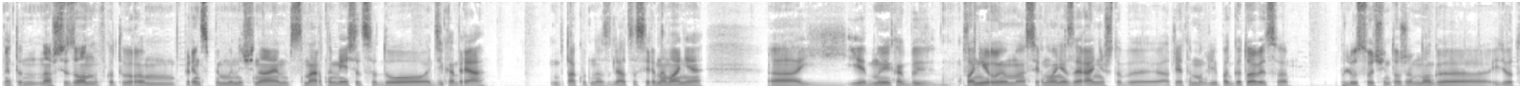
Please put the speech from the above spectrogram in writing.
Это наш сезон, в котором, в принципе, мы начинаем с марта месяца до декабря. Вот так вот у нас длятся соревнования. А, И мы как бы планируем соревнования заранее, чтобы атлеты могли подготовиться. Плюс очень тоже много идет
